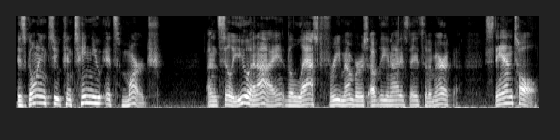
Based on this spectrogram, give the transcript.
is going to continue its march until you and I, the last free members of the United States of America, stand tall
